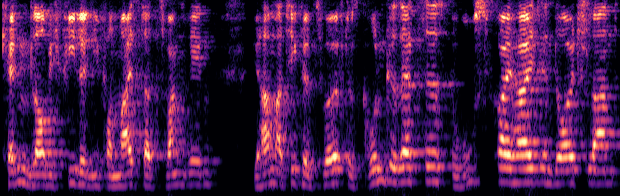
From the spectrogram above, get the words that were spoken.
kennen, glaube ich, viele, die von Meisterzwang reden. Wir haben Artikel 12 des Grundgesetzes, Berufsfreiheit in Deutschland.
